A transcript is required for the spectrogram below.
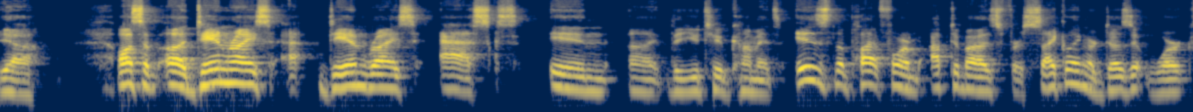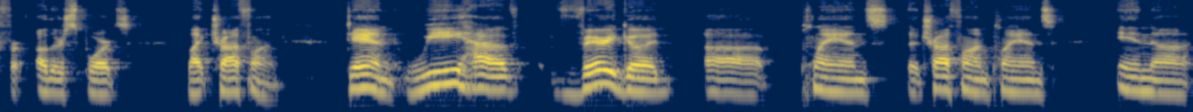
Yeah. Awesome. Uh, Dan Rice, Dan Rice asks in uh, the YouTube comments, is the platform optimized for cycling or does it work for other sports like triathlon? Dan, we have very good uh, plans, the triathlon plans in uh,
